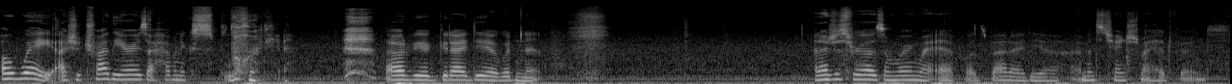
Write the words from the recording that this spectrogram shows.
Oh wait, I should try the areas I haven't explored yet. that would be a good idea, wouldn't it? And I just realized I'm wearing my AirPods. Bad idea. I meant to change to my headphones.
